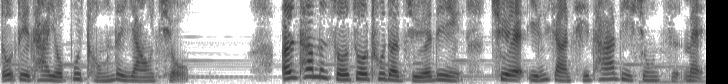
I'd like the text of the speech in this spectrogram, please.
都对他有不同的要求，而他们所做出的决定却影响其他弟兄姊妹。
